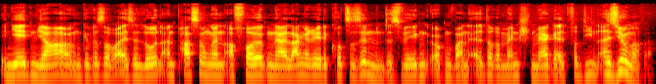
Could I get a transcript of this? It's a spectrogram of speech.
in jedem Jahr in gewisser Weise Lohnanpassungen erfolgen. Na, lange Rede, kurzer Sinn. Und deswegen irgendwann ältere Menschen mehr Geld verdienen als jüngere.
